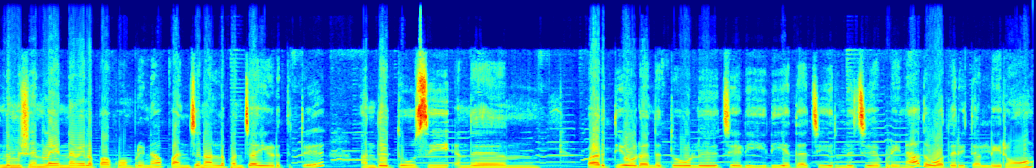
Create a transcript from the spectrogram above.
இந்த மிஷினில் என்ன வேலை பார்க்கும் அப்படின்னா பஞ்சை நல்ல பஞ்சாக எடுத்துட்டு அந்த தூசி அந்த பருத்தியோட அந்த தோல் செடி இடி ஏதாச்சும் இருந்துச்சு அப்படின்னா அதை உதறி தள்ளிரும்.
